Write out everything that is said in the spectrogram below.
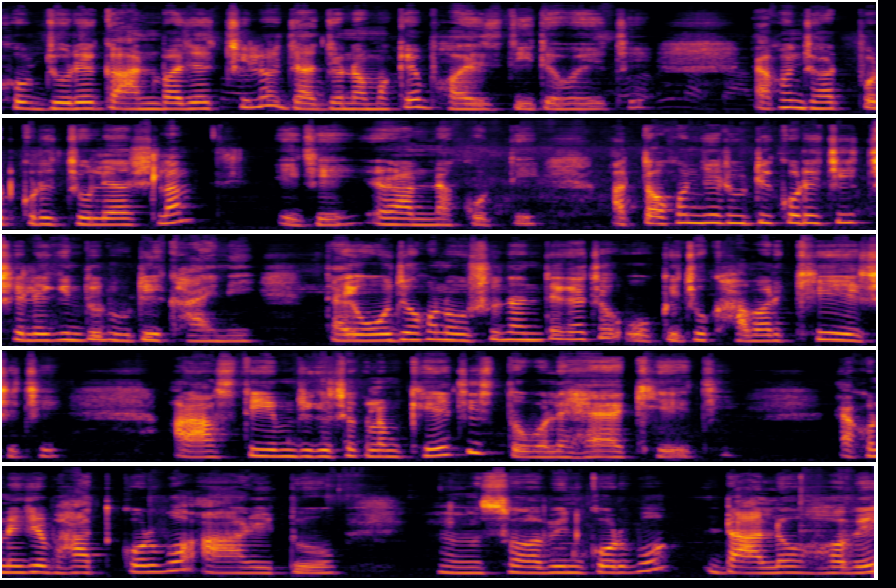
খুব জোরে গান বাজাচ্ছিল, যার জন্য আমাকে ভয়েস দিতে হয়েছে। এখন ঝটপট করে চলে আসলাম। এই যে রান্না করতে। আর তখন যে রুটি করেছি, ছেলে কিন্তু রুটি খায়নি। তাই ও যখন ওষুধ আনতে গেছে, ও কিছু খাবার খেয়ে এসেছে। আর আসতে এম জিজ্ঞাসা করলাম, খেয়েছিস তো? বলে হ্যাঁ খেয়েছি। এখন এই যে ভাত করব আর একটু সয়াবিন করব, ডালও হবে।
